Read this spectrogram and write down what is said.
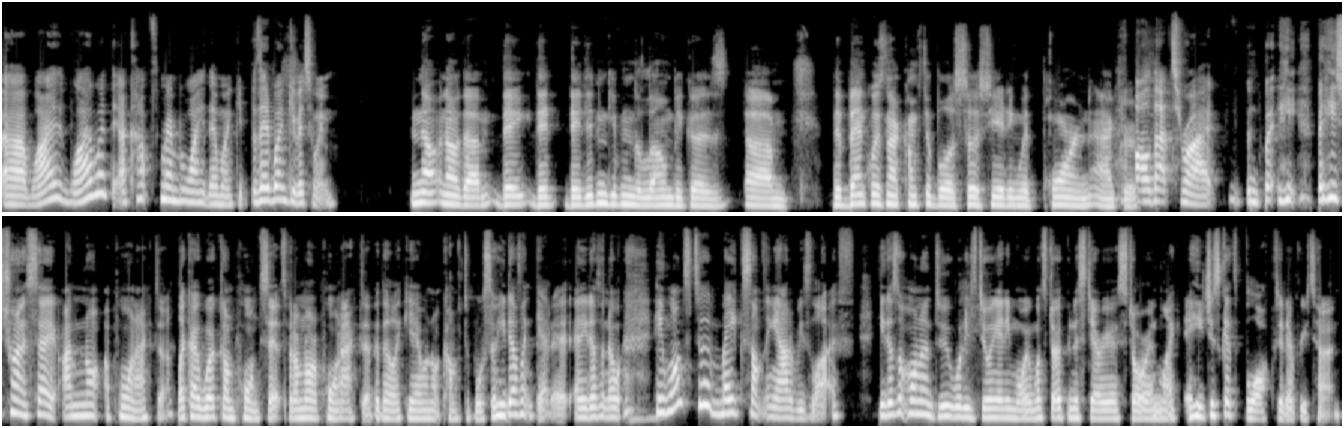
uh why why would they, i can't remember why they won't give but they won't give it to him No, no, the, they they they didn't give him the loan because um, the bank was not comfortable associating with porn actors. Oh, that's right. But he but he's trying to say I'm not a porn actor. Like I worked on porn sets, but I'm not a porn actor. But they're like, yeah, we're not comfortable. So he doesn't get it, and he doesn't know. He wants to make something out of his life. He doesn't want to do what he's doing anymore. He wants to open a stereo store, and like he just gets blocked at every turn,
